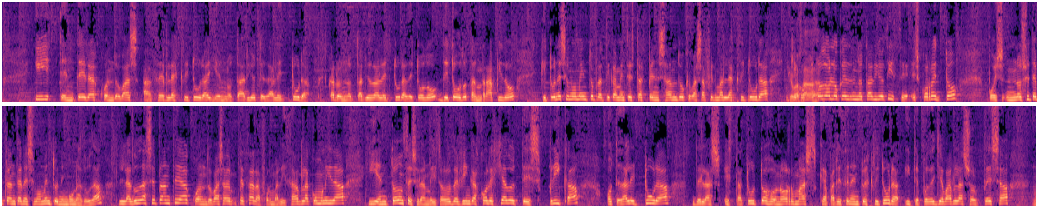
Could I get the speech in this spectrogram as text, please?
y te enteras cuando vas a hacer la escritura y el notario te da lectura. Claro, el notario da lectura de todo, de todo tan rápido que tú en ese momento prácticamente estás pensando que vas a firmar la escritura y Que como a- todo lo que el notario dice es correcto, pues no se te plantea en ese momento ninguna duda. La duda se plantea cuando vas a empezar a formalizar la comunidad y entonces el administrador de fincas colegiado te explica o te da lectura de los estatutos o normas que aparecen en tu escritura y te puedes llevar la sorpresa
